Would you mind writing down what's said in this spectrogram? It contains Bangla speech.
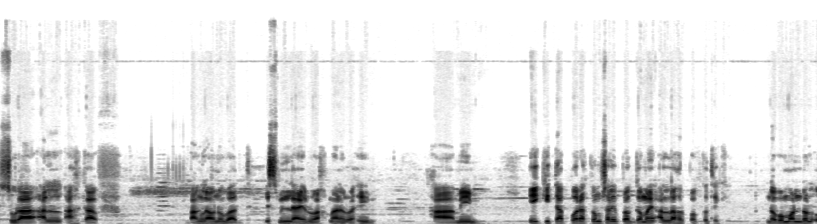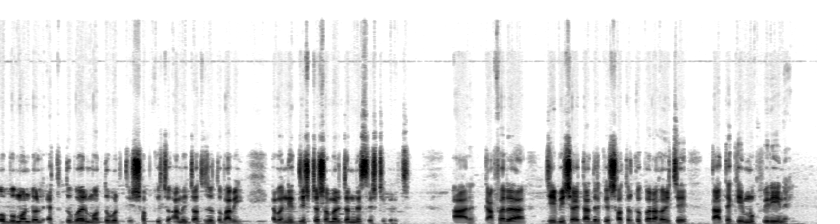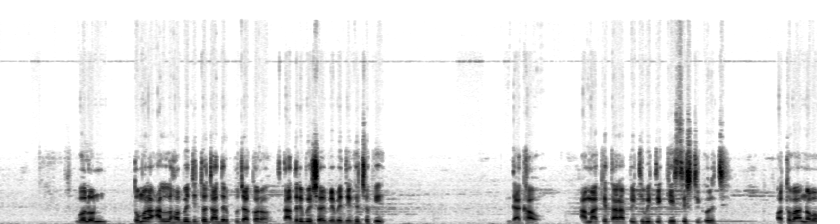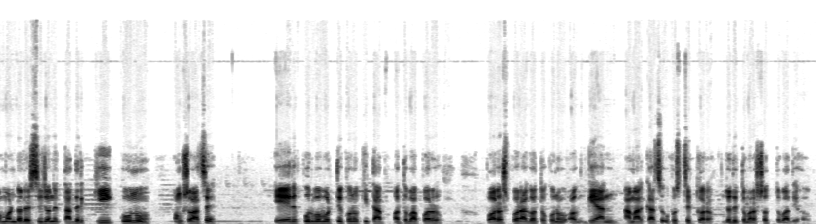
সুরা আল আহকাফ বাংলা অনুবাদ বিসমিল্লাহ রহমান রহিম হা মিম এই কিতাব পরাক্রমশালী প্রজ্ঞাময় আল্লাহর পক্ষ থেকে। নবমণ্ডল ও ভূমণ্ডল এত দুবয়ের মধ্যবর্তী সব কিছু আমি যথাযথভাবেই এবং নির্দিষ্ট সময়ের জন্য সৃষ্টি করেছি। আর কাফেররা যে বিষয়ে তাদেরকে সতর্ক করা হয়েছে, তা থেকে মুখ ফিরিয়ে নেয়। বলুন তোমরা আল্লাহ ব্যতীত যাদের পূজা করো, তাদের বিষয়ে ভেবে দেখেছ কি? দেখাও, আমাকে তারা পৃথিবীতে কি সৃষ্টি করেছে? অথবা নবমণ্ডলের সৃজনে তাদের কি কোনো অংশ আছে? এর পূর্ববর্তী কোনো কিতাব অথবা পর পরস্পরাগত কোনো জ্ঞান আমার কাছে উপস্থিত করো, যদি তোমরা সত্যবাদী হও।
